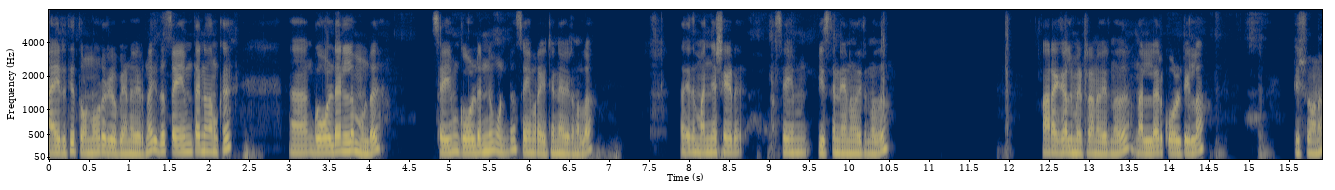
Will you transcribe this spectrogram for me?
ആയിരത്തി തൊണ്ണൂറ് രൂപയാണ് വരുന്നത്. ഇത് സെയിം തന്നെ നമുക്ക് ഗോൾഡനിലും ഉണ്ട്. സെയിം ഗോൾഡനും ഉണ്ട് സെയിം റേറ്റ് തന്നെ വരുന്നുള്ളൂ അതായത് മഞ്ഞ ഷെയ്ഡ് സെയിം പീസ് തന്നെയാണ് വരുന്നത്. ആറേകാൽ ആണ് വരുന്നത്. നല്ലൊരു ക്വാളിറ്റിയുള്ള ടിഷ്യൂ ആണ്.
